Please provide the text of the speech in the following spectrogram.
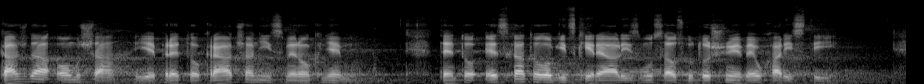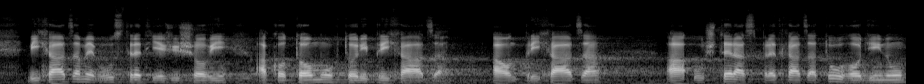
Každá omša je preto kráčaním smerom k nemu. Tento eschatologický realizmus sa uskutočňuje v Eucharistii. Vychádzame v ústred Ježišovi ako tomu, ktorý prichádza. A on prichádza a už teraz predchádza tú hodinu,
